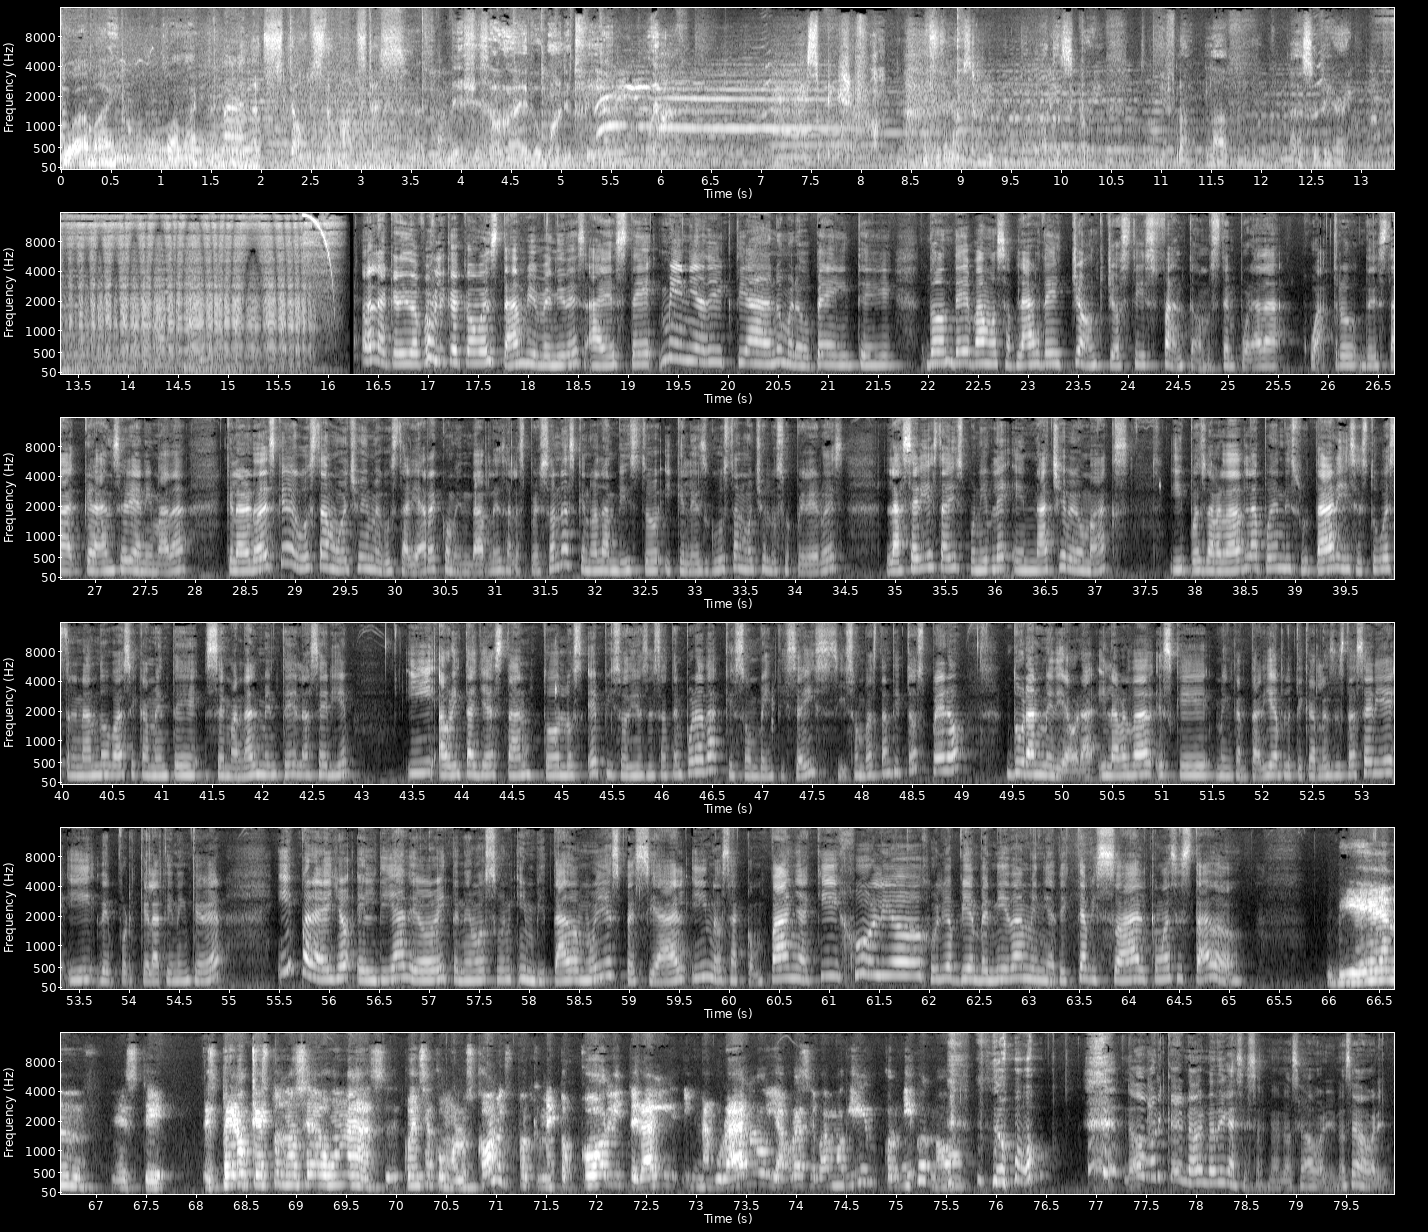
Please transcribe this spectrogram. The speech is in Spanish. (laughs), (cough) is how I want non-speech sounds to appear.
Who am I? Who am I? The man that stops the monsters. This is all I ever wanted for you. Will. It's beautiful. This is a love story. What is grief, if not love persevering? Hola querido público, ¿cómo están? Bienvenidos a este mini adictia número 20, donde vamos a hablar de Junk Justice Phantoms, temporada 4 de esta gran serie animada, que la verdad es que me gusta mucho y me gustaría recomendarles a las personas que no la han visto y que les gustan mucho los superhéroes. La serie está disponible en HBO Max y pues la verdad la pueden disfrutar y se estuvo estrenando básicamente semanalmente la serie. Y ahorita ya están todos los episodios de esta temporada, que son 26, sí son bastantitos, pero duran media hora. Y la verdad es que me encantaría platicarles de esta serie y de por qué la tienen que ver. Y para ello, el día de hoy tenemos un invitado muy especial y nos acompaña aquí Julio. Julio, bienvenido a Miniadicta Visual. ¿Cómo has estado? Bien, este, espero que esto no sea una secuencia como los cómics, porque me tocó literal inaugurarlo y ahora se va a morir conmigo, no. (laughs) no, no, ¿por qué no? No digas eso, no, no se va a morir, no se va a morir.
